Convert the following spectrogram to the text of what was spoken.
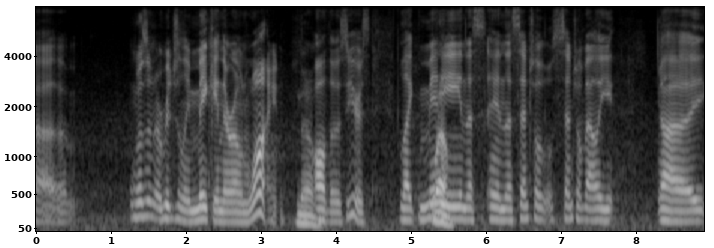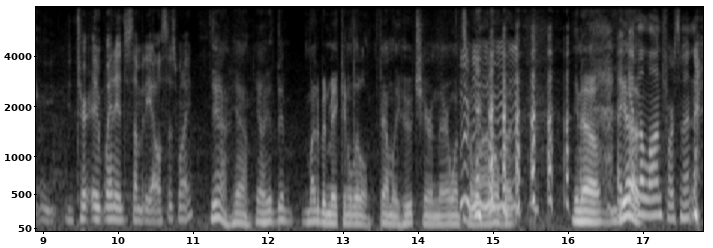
uh, wasn't originally making their own wine. No. all those years, like many Well- in the in the central Central Valley. Uh, it went into somebody else's wine. Yeah, yeah. You know, they might have been making a little family hooch here and there once in a while, but you know, Again, yeah, the law enforcement.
